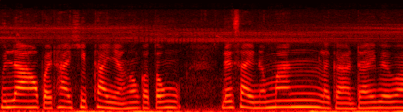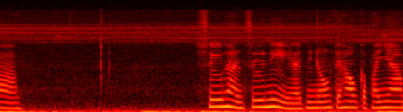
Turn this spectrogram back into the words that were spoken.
เวลาเฮาไปถ่ายคลิปถ่ายหยังเฮาก็ต้องได้ใส่น้ำมันแล้วก็ได้แบบว่า ซื้อหันซื้อนี่นะพี่น้องแต่เฮาก็พยายาม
